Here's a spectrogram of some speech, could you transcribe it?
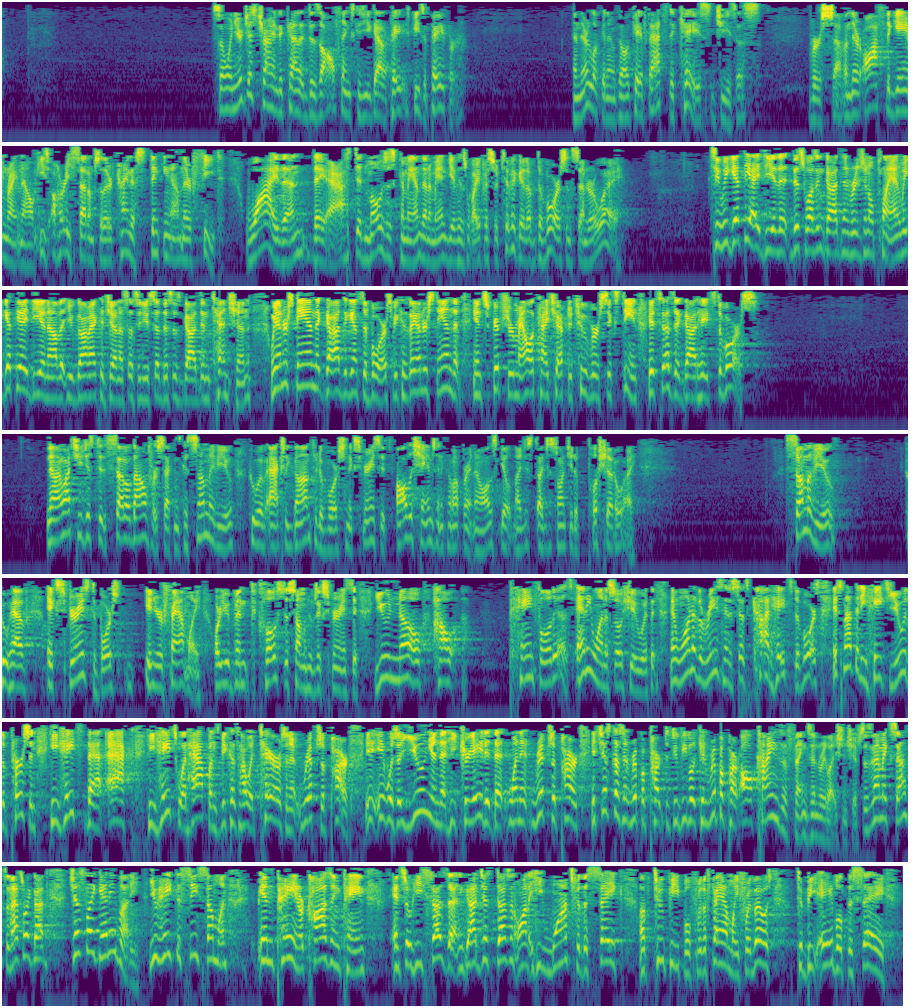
So when you're just trying to kind of dissolve things because you got a piece of paper, and they're looking at him and go, okay, if that's the case, Jesus, verse 7, they're off the game right now. He's already set them, so they're kind of thinking on their feet. Why then, they asked, did Moses command that a man give his wife a certificate of divorce and send her away? See, we get the idea that this wasn't God's original plan. We get the idea now that you've gone back to Genesis and you said this is God's intention. We understand that God's against divorce because they understand that in Scripture, Malachi chapter 2 verse 16, it says that God hates divorce. Now, I want you just to settle down for a second because some of you who have actually gone through divorce and experienced it, all the shame's going to come up right now, all this guilt, and I just, I just want you to push that away. Some of you who have experienced divorce in your family, or you've been close to someone who's experienced it, you know how painful it is. Anyone associated with it. And one of the reasons it says God hates divorce, it's not that He hates you, the person. He hates that act. He hates what happens because how it tears and it rips apart. It, it was a union that He created that when it rips apart, it just doesn't rip apart the two people. It can rip apart all kinds of things in relationships. Does that make sense? And that's why God, just like anybody, you hate to see someone in pain or causing pain. And so he says that, and God just doesn't want it. He wants, for the sake of two people, for the family, for those, to be able to say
